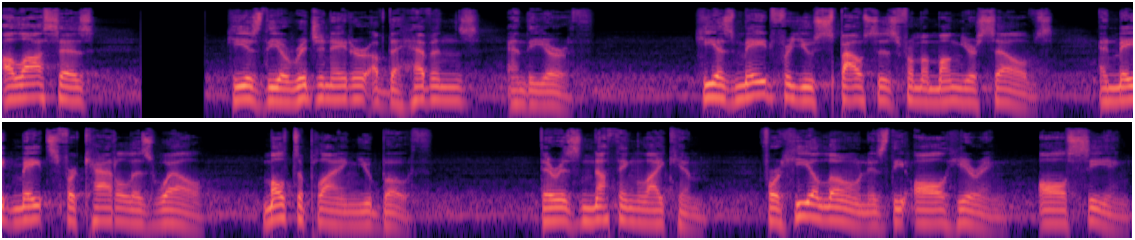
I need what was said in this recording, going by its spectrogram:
Allah says, He is the originator of the heavens and the earth. He has made for you spouses from among yourselves, and made mates for cattle as well, multiplying you both. There is nothing like him, for he alone is the all hearing, all seeing.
